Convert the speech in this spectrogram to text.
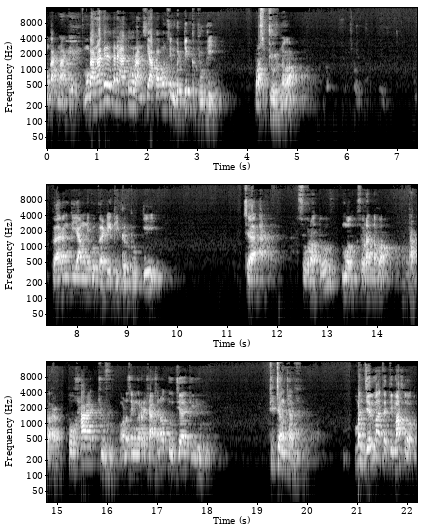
mungkar nakir. Mungkar nakir kena aturan, siapa pun sing bedik kebuki. Prosedur, no? Bareng tiang niku badhe digebuki jaat suratu mulk surat napa? Tabar. Tuhaju ana sing ngresasana tuja dulu. Didang-dang. Menjelma jadi makhluk.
